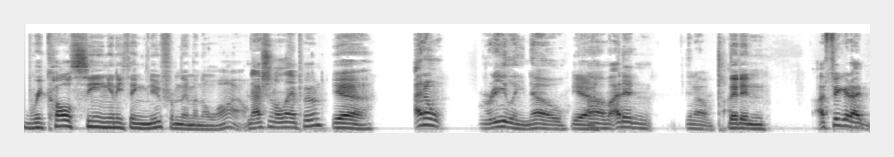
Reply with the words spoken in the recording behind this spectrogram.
recall seeing anything new from them in a while. National Lampoon? Yeah, I don't really know. Yeah. Um I didn't, you know, they didn't. I figured I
